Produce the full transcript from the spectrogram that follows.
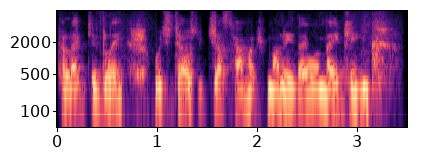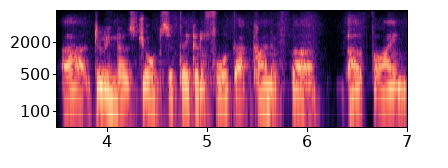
collectively, which tells you just how much money they were making uh, doing those jobs if they could afford that kind of uh, uh, fine.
